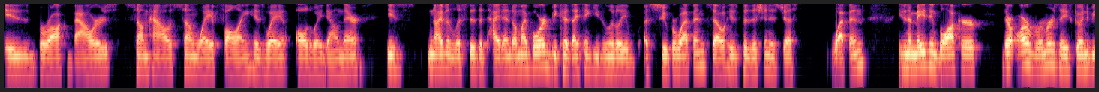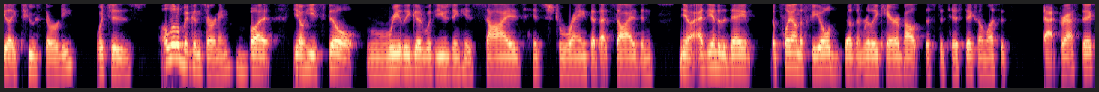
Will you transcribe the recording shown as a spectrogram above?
is Brock Bowers somehow, some way falling his way all the way down there. He's not even listed as a tight end on my board because I think he's literally a super weapon. So his position is just weapon. He's an amazing blocker. There are rumors that he's going to be like 230, which is a little bit concerning, but you know, he's still really good with using his size, his strength at that size and you know, at the end of the day, the play on the field doesn't really care about the statistics unless it's that drastic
